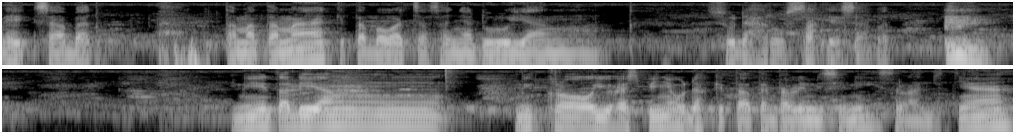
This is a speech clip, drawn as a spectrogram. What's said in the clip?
Baik sahabat, pertama-tama kita bawa casanya dulu yang sudah rusak ya sahabat. Ini tadi yang micro USB nya udah kita tempelin di sini. Selanjutnya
